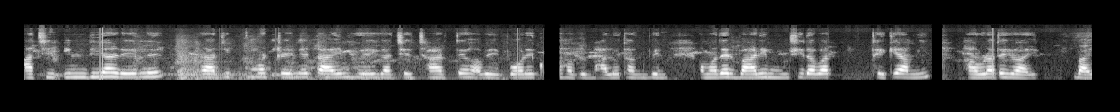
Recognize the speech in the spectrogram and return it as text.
আছি ইন্ডিয়া রেলে রাজীব কুমার ট্রেনের টাইম হয়ে গেছে ছাড়তে হবে পরে কথা হবে ভালো থাকবেন আমাদের বাড়ি মুর্শিদাবাদ থেকে আমি হাওড়াতে যাই বাই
